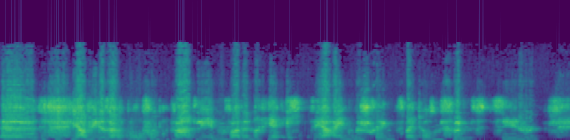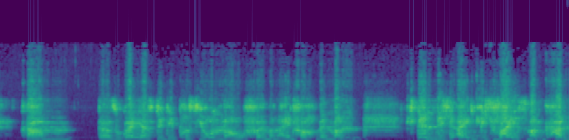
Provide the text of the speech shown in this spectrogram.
äh, ja, wie gesagt, Beruf und Privatleben war dann nachher echt sehr eingeschränkt. 2015 kamen da sogar erste Depressionen auf, weil man einfach, wenn man ständig eigentlich weiß, man kann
